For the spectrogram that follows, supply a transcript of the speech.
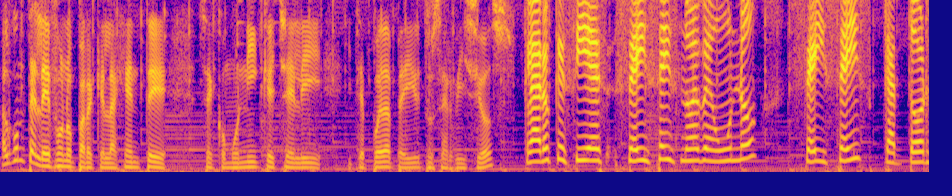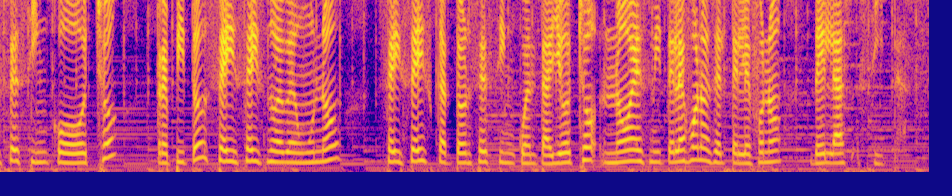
¿Algún teléfono para que la gente se comunique, Cheli, y te pueda pedir tus servicios? Claro que sí, es 6691 661458. Repito, 6691 661458. No es mi teléfono, es el teléfono de las citas.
